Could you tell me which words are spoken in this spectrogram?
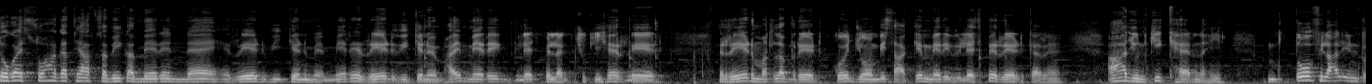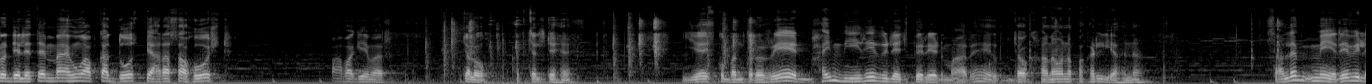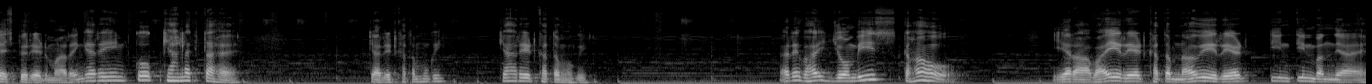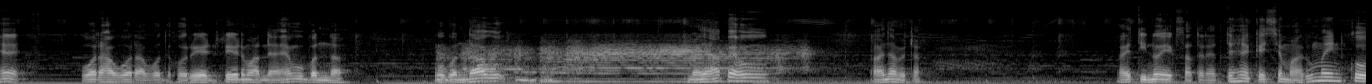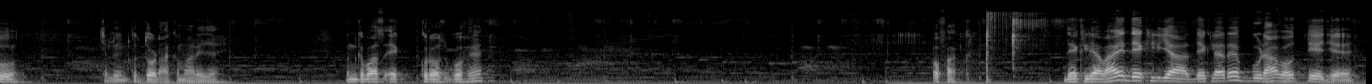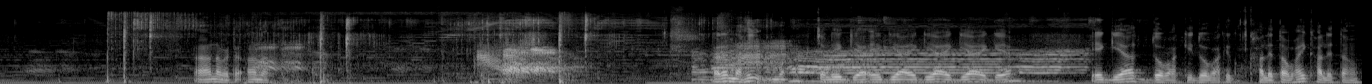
तो गाइस, स्वागत है आप सभी का मेरे नए रेड वीकेंड में। मेरे रेड वीकेंड में भाई, मेरे विलेज पे लग चुकी है रेड। रेड मतलब रेड, कोई जोम्बिस आके मेरे विलेज पे रेड कर रहे हैं। आज उनकी खैर नहीं। तो फ़िलहाल इंट्रो दे लेते हैं। मैं हूँ आपका दोस्त, प्यारा सा होस्ट पापा गेमर चलो, अब चलते हैं। ये इसको बंद करो। रेड, भाई मेरे विलेज पे रेड मार रहे हैं। जाओ, खाना वाना पकड़ लिया है ना? साले मेरे विलेज पे रेड मारेंगे। अरे इनको क्या लगता है? क्या रेट ख़त्म हो गई? क्या रेट ख़त्म हो गई? अरे भाई जोम्बिस कहाँ हो? ये रहा भाई रेड ख़त्म ना हुई रेड तीन तीन बंदे आए हैं। वो रहा वो रहा, वो देखो रेड रेड मारने आए हैं वो बंदा। वो बंदा, वो मैं यहाँ पे हूँ। आना बेटा। भाई, तीनों एक साथ रहते हैं, कैसे मारूँ मैं इनको? चलो इनको दौड़ा के मारे जाए। उनके पास एक क्रॉसबो है। ओ फक देख लिया भाई, देख लिया देख लिया अरे बूढ़ा बहुत तेज है। आना बेटा, आना। अरे नहीं चलो, एक गया एक गया एक गया एक गया एक गया। एक गया, दो बाकी दो बाकी कुछ खा लेता हूँ भाई, खा लेता हूँ।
